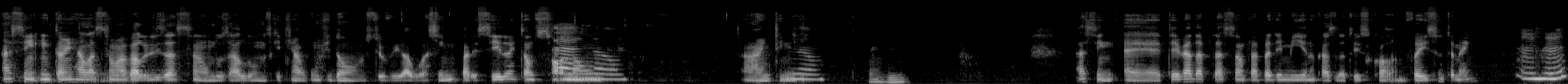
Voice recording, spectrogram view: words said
Assim, então em relação à valorização dos alunos que tinham alguns dons, tu viu algo assim parecido? Ou então só é, não. não, Ah, entendi. não. Entendi. Assim, é, teve adaptação para a pandemia no caso da tua escola, não foi isso também? Uhum.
